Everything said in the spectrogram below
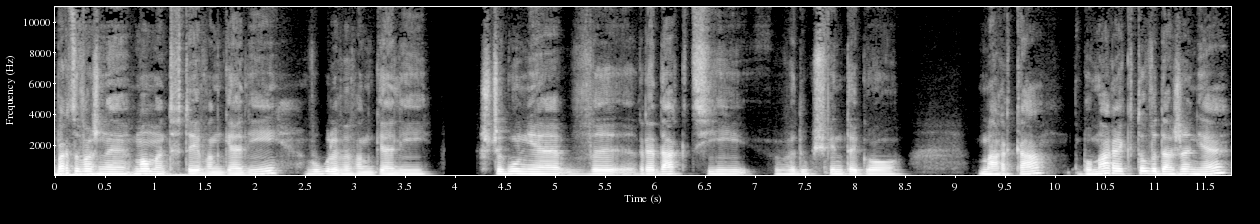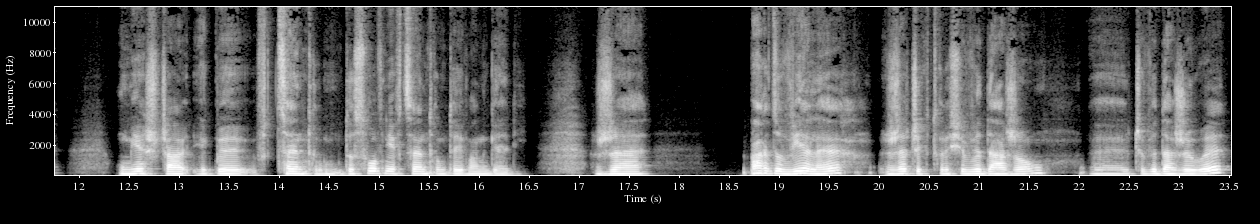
Bardzo ważny moment w tej Ewangelii, w ogóle w Ewangelii, szczególnie w redakcji według świętego Marka, bo Marek to wydarzenie umieszcza jakby w centrum, dosłownie w centrum tej Ewangelii, że bardzo wiele rzeczy, które się wydarzą y, czy wydarzyły,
